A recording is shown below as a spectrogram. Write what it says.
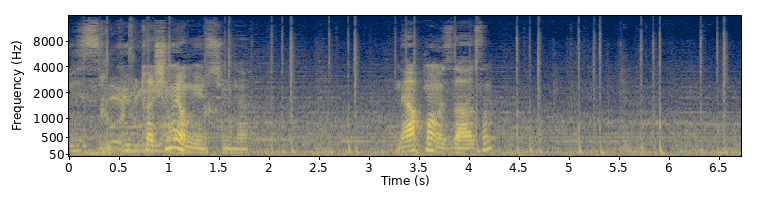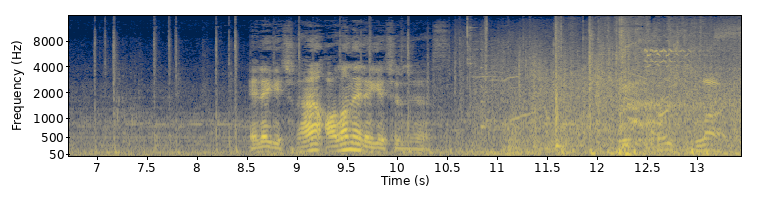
biz yük taşımıyor muyuz şimdi? Ne yapmamız lazım? Ele geçir. Ha alan ele geçireceğiz. First blood.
